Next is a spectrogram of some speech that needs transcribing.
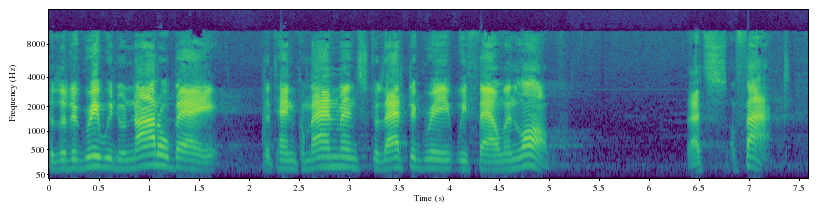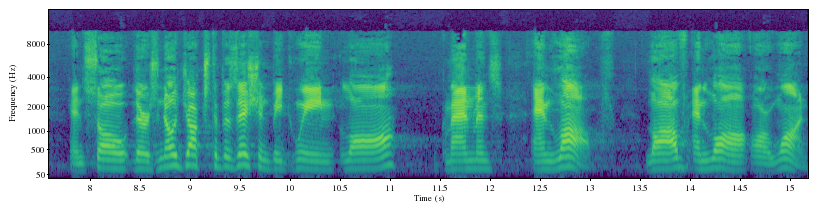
To the degree we do not obey the Ten Commandments, to that degree we fail in love. That's a fact. And so there's no juxtaposition between law, commandments, and love. Love and law are one.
